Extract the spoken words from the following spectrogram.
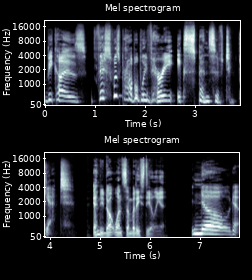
because this was probably very expensive to get. And you don't want somebody stealing it. No, no.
